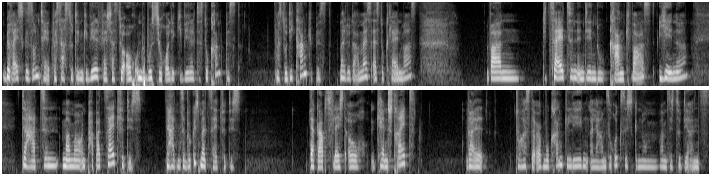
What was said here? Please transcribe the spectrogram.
Bereich Gesundheit, was hast du denn gewählt? Vielleicht hast du auch unbewusst die Rolle gewählt, dass du krank bist. Dass du die Kranke bist. Weil du damals, als du klein warst, waren die Zeiten, in denen du krank warst, jene, da hatten Mama und Papa Zeit für dich. Da hatten sie wirklich mal Zeit für dich. Da gab es vielleicht auch keinen Streit, weil du hast da irgendwo krank gelegen, alle haben so Rücksicht genommen, haben sich zu dir ans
